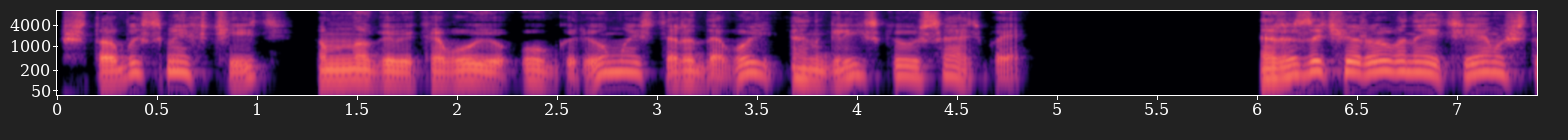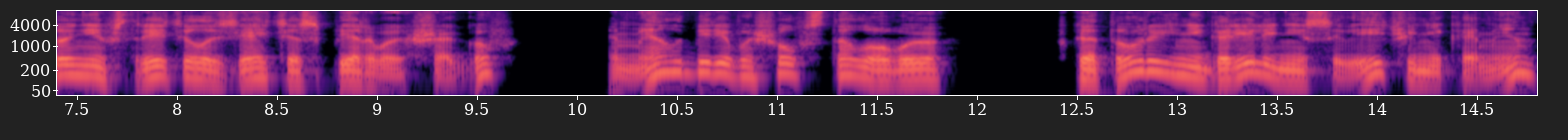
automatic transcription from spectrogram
чтобы смягчить многовековую угрюмость родовой английской усадьбы. Разочарованный тем, что не встретил зятя с первых шагов, Мелбери вошел в столовую, в которой не горели ни свечи, ни камин.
